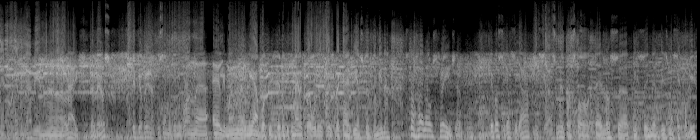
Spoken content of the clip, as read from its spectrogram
με το Live Loving Life βεβαίως και πιο πριν ακούσαμε την Ιβόν Έλιμαν μία από τις επιτυχημένες τραγουδίες της δεκαετίας του 70 στο Hello Stranger. Και εδώ σιγά σιγά πλησιάζουμε προς το τέλος ε, της ημερικής μας εκπομπής.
